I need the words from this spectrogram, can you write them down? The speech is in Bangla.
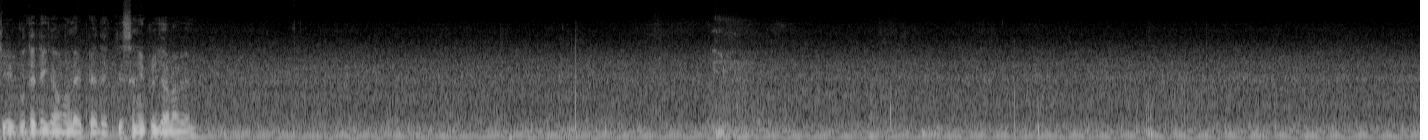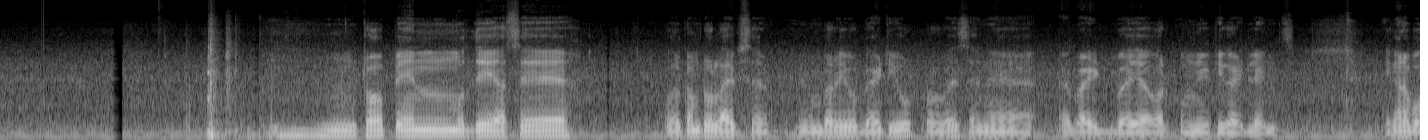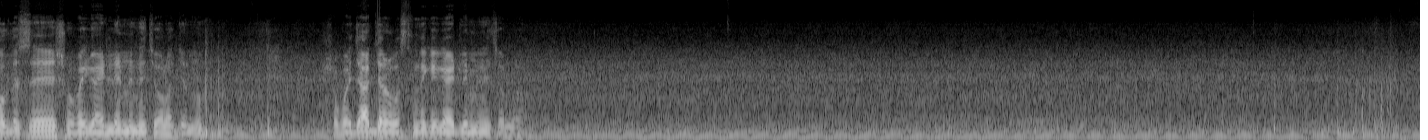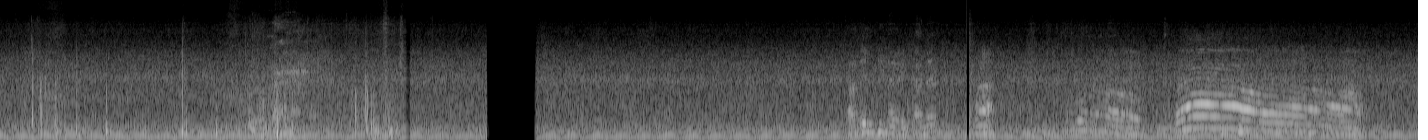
কে কোথা থেকে আমার লাইভটা দেখতেছেন একটু জানাবেন। টপ টেন মধ্যে আছে welcome to live sir remember you guide you progress and abide by our community guidelines এখানে বলতেছে সবাই গাইডলাইন মেনে চলার জন্য। সবাই যার যার অবস্থান থেকে গাইডলাইন মেনে চলবা। কাদের কি কাদের হ্যাঁ।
